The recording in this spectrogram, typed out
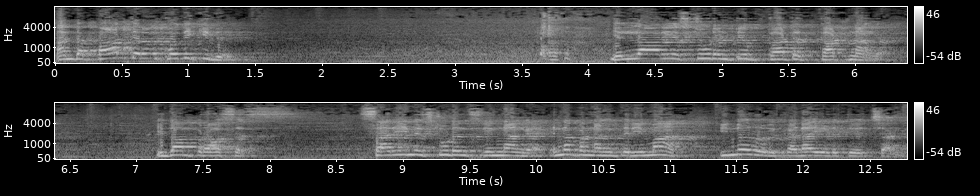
அந்த பாத்திரம் கொதிக்குது. எல்லாரையும் ஸ்டூடெண்ட்டையும் காட்ட காட்டினாங்க. இதான் ப்ராசஸ் சரின்னு ஸ்டூடெண்ட்ஸ் நின்னாங்க. என்ன பண்ணாங்க தெரியுமா? இன்னொரு ஒரு கடாய் எடுத்து வச்சாங்க.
